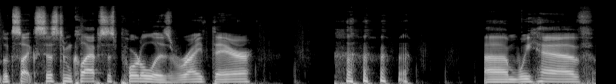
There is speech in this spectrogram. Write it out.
Looks like System Collapses portal is right there. um, we have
